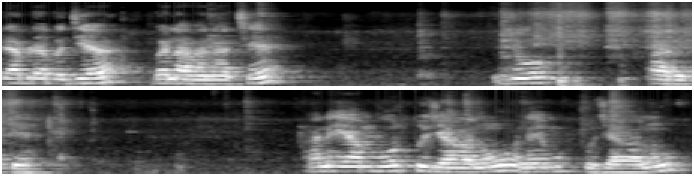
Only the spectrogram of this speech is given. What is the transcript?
ડાબડા ભજીયા બનાવવાના છે. જો આ રીતે. અને આમ બોરતું જવાનું અને મૂકતું જવાનું.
